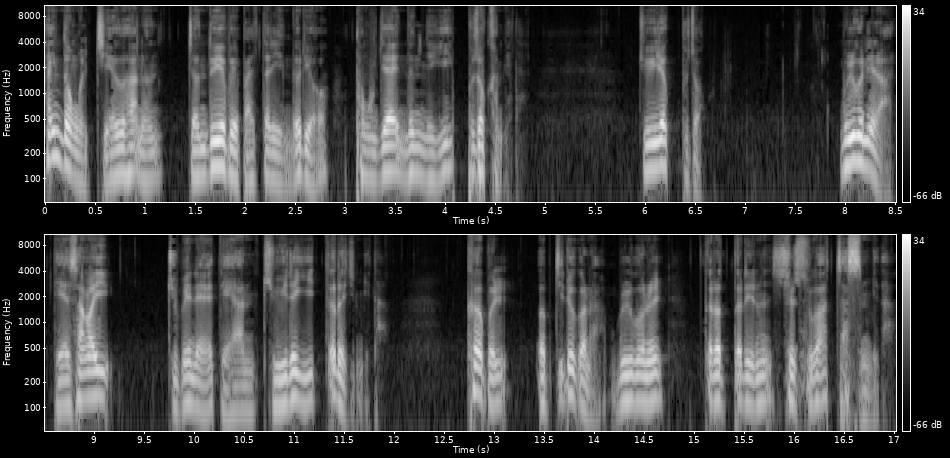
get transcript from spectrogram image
행동을 제어하는 전두엽의 발달이 느려 통제 능력이 부족합니다. 주의력 부족 물건이나 대상의 주변에 대한 주의력이 떨어집니다. 컵을 엎지르거나 물건을 떨어뜨리는 실수가 잦습니다.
